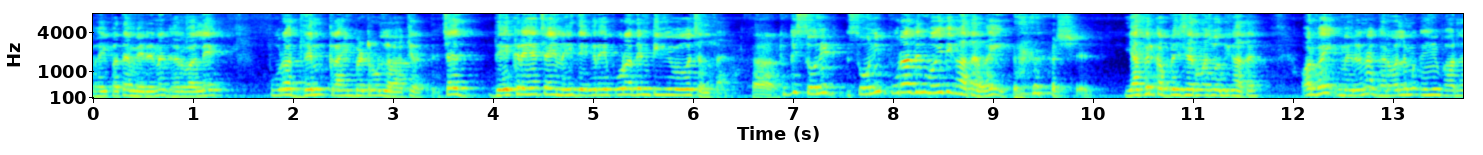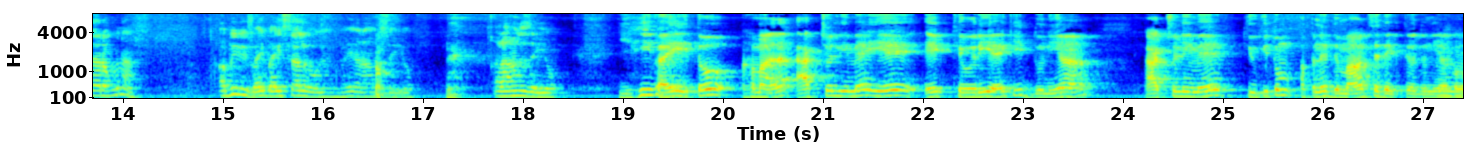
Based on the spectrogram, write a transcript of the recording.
भाई पता है मेरे ना घर वाले पूरा दिन क्राइम पेट्रोल लगा के रखते हैं। चाहे देख रहे हैं चाहे नहीं देख रहे हैं पूरा दिन टीवी पे वो चलता है। हाँ। क्योंकि सोनी सोनी पूरा दिन वही दिखाता है भाई। या फिर कपिल शर्मा शो दिखाता है। और भाई मेरे ना घर वाले में कहीं बाहर जा रहा हूँ ना अभी भी भाई बाईस साल हो गए भाई आराम से हो आराम से सही हो यही भाई तो हमारा एक्चुअली में ये एक थ्योरी है कि दुनिया एक्चुअली में क्योंकि तुम अपने दिमाग से देखते हो दुनिया को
